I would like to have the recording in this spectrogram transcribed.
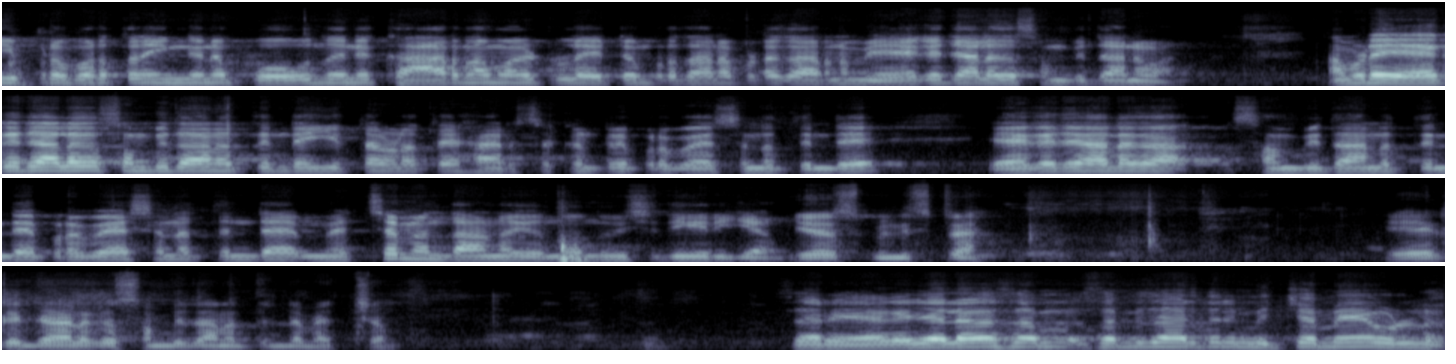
ഈ പ്രവർത്തനം ഇങ്ങനെ പോകുന്നതിന് കാരണമായിട്ടുള്ള ഏറ്റവും പ്രധാനപ്പെട്ട കാരണം ഏകജാലക സംവിധാനമാണ്. നമ്മുടെ ഏകജാലക സംവിധാനത്തിന്റെ ഈ തവണത്തെ ഹയർ സെക്കൻഡറി പ്രവേശനത്തിന്റെ ഏകജാലക സംവിധാനത്തിന്റെ പ്രവേശനത്തിന്റെ മെച്ചം എന്താണ് എന്നൊന്ന് വിശദീകരിക്കാം. യെസ് മിനിസ്റ്റർ ഏകജാലക സംവിധാനത്തിന്റെ മെച്ചം. സാർ ഏകജാലക സംവിധാനത്തിന് മിച്ചമേ ഉള്ളൂ.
